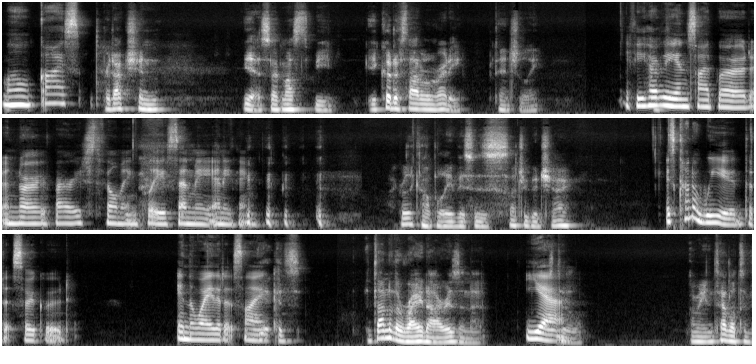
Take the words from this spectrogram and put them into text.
Well, guys, Production, yeah, so it must be. It could have started already, potentially. if you have the inside word and know Barry's filming, please send me anything. I really can't believe this is such a good show. it's kind of weird that it's so good in the way that it's Yeah, like, it's it's under the radar, isn't it? yeah. Still, I mean, it's had lots of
